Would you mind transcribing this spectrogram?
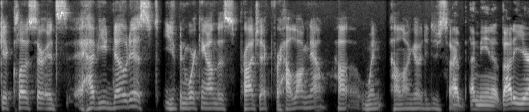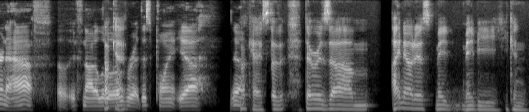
get closer, it's have you noticed you've been working on this project for how long now? How when how long ago did you start? I, I mean, about a year and a half, uh, if not a little okay. over at this point. Yeah, yeah. Okay, so th- there was um I noticed maybe maybe you can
